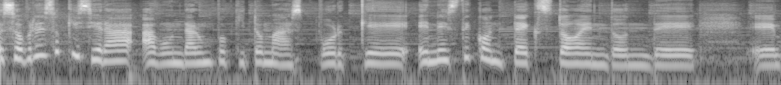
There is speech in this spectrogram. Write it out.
sobre eso quisiera abundar un poquito más, porque en este contexto en donde, eh,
